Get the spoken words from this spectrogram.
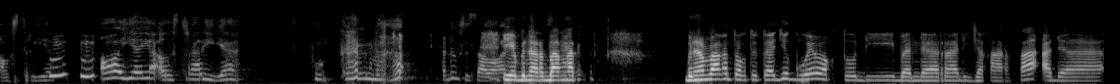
Austria. Oh iya ya Australia, bukan mbak. Aduh susah banget. Iya benar banget. Benar banget waktu itu aja gue waktu di bandara di Jakarta ada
